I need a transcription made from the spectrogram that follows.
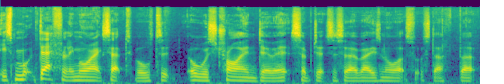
it's mo- definitely more acceptable to always try and do it subject to surveys and all that sort of stuff. But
